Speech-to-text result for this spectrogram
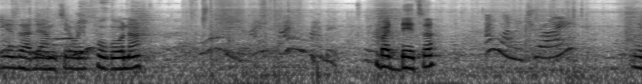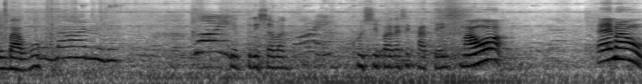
है झाले आमचे एवढे फुगवणं. बड्डेचं हे बाबू. त्रिशा बघ. खुशी पा कशी खाते. माऊ ए माऊ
